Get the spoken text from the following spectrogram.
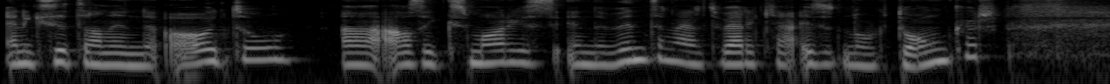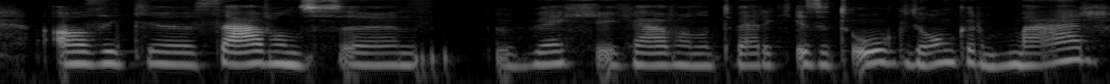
en ik zit dan in de auto. Uh, als ik s morgens in de winter naar het werk ga, is het nog donker. Als ik uh, s'avonds uh, weg ga van het werk, is het ook donker. Maar,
